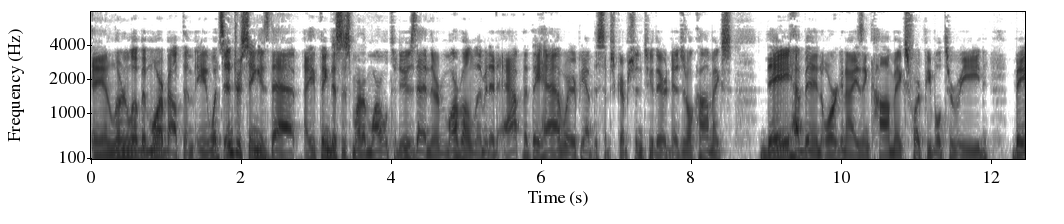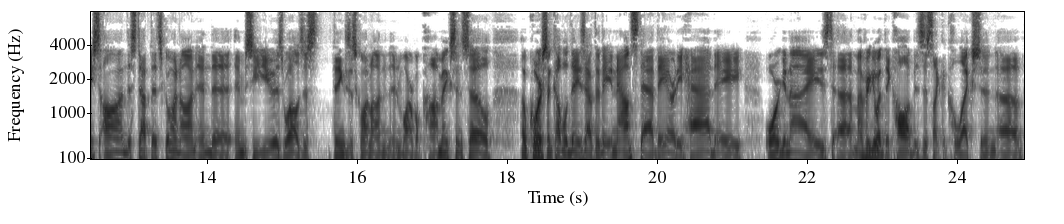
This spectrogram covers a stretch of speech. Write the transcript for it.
and learn a little bit more about them. And what's interesting is that I think this is smart of Marvel to do is that in their Marvel Unlimited app that they have, where if you have the subscription to their digital comics, they have been organizing comics for people to read based on the stuff that's going on in the MCU as well as just things that's going on in Marvel Comics. And so, of course, a couple days after they announced that, they already had a organized. Um, I forget what they call it. But it's just like a collection of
